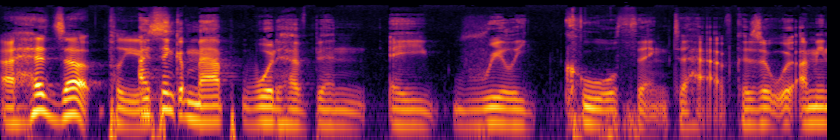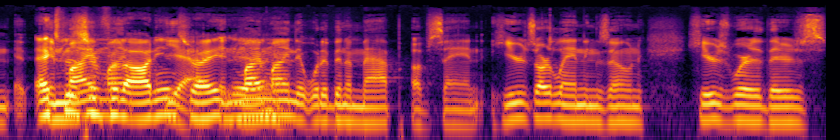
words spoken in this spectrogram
a heads up, please. I think a map would have been a really cool thing to have because it would. I mean, in my for the audience, yeah, right? In my mind, it would have been a map of saying, "Here's our landing zone. Here's where there's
